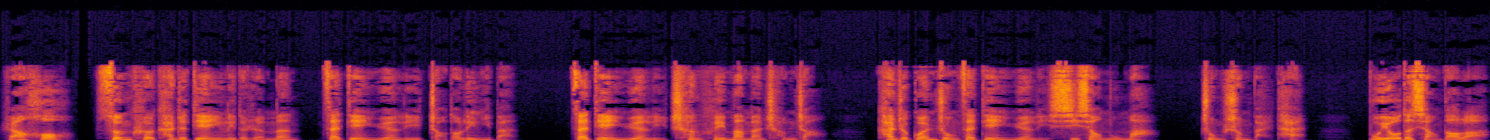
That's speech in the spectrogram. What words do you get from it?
然后，孙可看着电影里的人们在电影院里找到另一半，在电影院里趁黑慢慢成长，看着观众在电影院里嬉笑怒骂、众生百态，不由得想到了。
